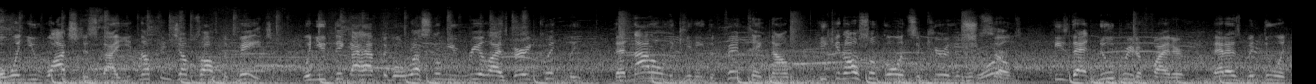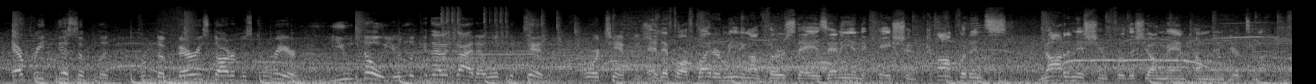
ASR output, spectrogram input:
But when you watch this guy, you, nothing jumps off the page. When you think I have to go wrestle him, you realize very quickly that not only can he defend takedowns, he can also go and secure them Sure. himself. He's that new breed of fighter that has been doing every discipline from the very start of his career. You know you're looking at a guy that will contend for a championship. And if our fighter meeting on Thursday is any indication, confidence not an issue for this young man coming in here tonight.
